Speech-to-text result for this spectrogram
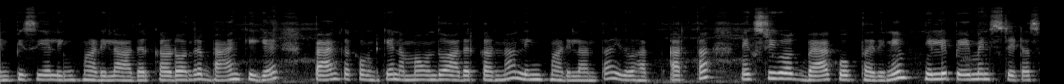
N P C A link ಮಾಡಿಲ್ಲ, ಆಧಾರ್ ಕಾರ್ಡು ಅಂದರೆ ಬ್ಯಾಂಕಿಗೆ, ಬ್ಯಾಂಕ್ ಅಕೌಂಟ್ಗೆ ನಮ್ಮ ಒಂದು ಆಧಾರ್ ಕಾರ್ಡನ್ನ ಲಿಂಕ್ ಮಾಡಿಲ್ಲ ಅಂತ ಇದು ಅರ್ಥ. ನೆಕ್ಸ್ಟ್ ಇವಾಗ ಬ್ಯಾಕ್ ಹೋಗ್ತಾ ಇದ್ದೀನಿ. ಇಲ್ಲಿ ಪೇಮೆಂಟ್ ಸ್ಟೇಟಸ್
